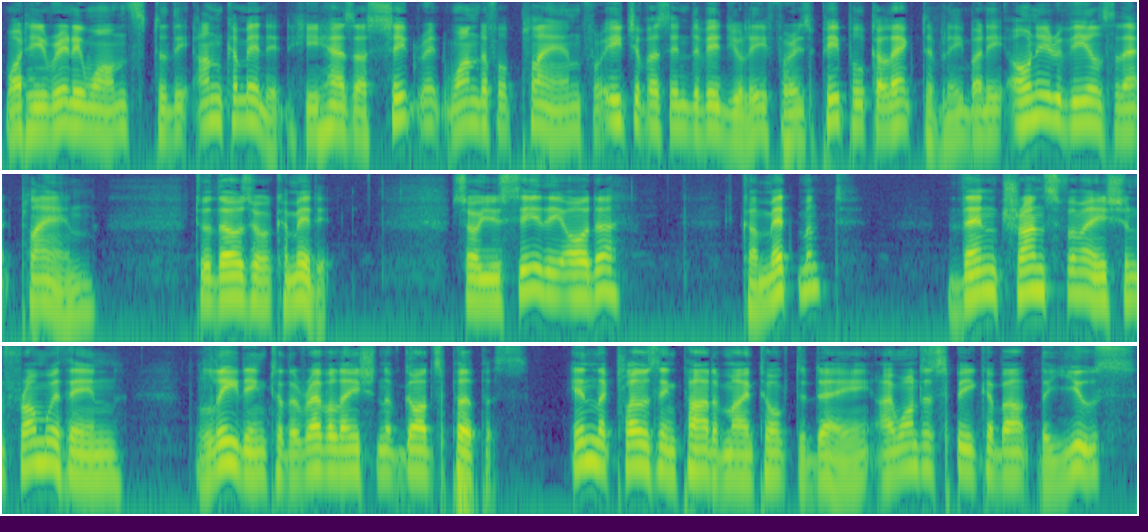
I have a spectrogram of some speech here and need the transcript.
what He really wants to the uncommitted. He has a secret, wonderful plan for each of us individually, for His people collectively, but He only reveals that plan to those who are committed. So you see the order commitment, then transformation from within, leading to the revelation of God's purpose. In the closing part of my talk today, I want to speak about the use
